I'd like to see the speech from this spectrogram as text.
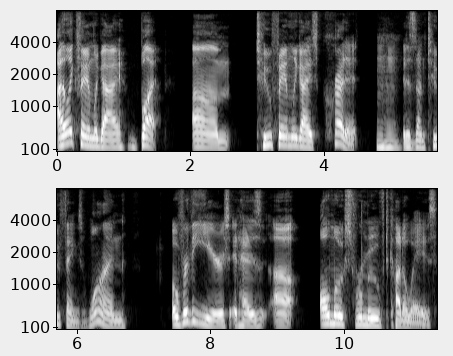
I like Family Guy, but um, to Family Guy's credit, Mhm. it has done two things. One, over the years, it has uh almost removed cutaways.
